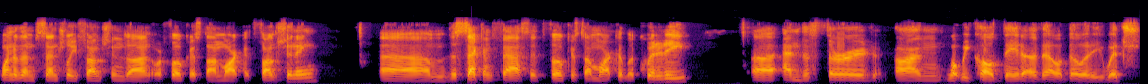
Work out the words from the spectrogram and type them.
One of them centrally functioned on or focused on market functioning. Um, the second facet focused on market liquidity, uh, and the third on what we call data availability, which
